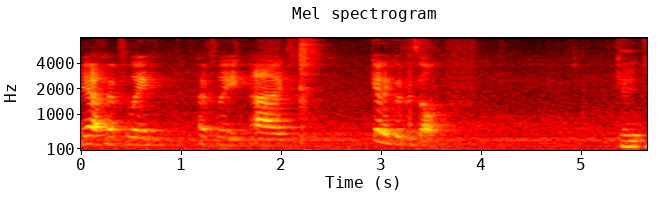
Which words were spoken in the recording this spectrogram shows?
yeah, hopefully, hopefully uh, get a good result. Kate,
